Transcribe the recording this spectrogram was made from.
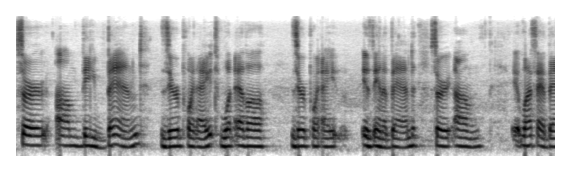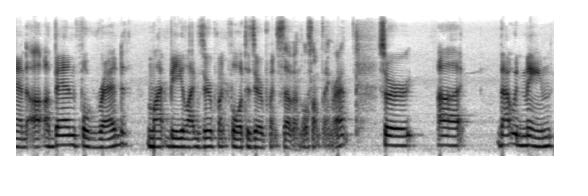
So um, the band 0.8, whatever 0.8 is in a band, so um, when I say a band, a, a band for red might be like 0.4 to 0.7 or something, right? So uh, that would mean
